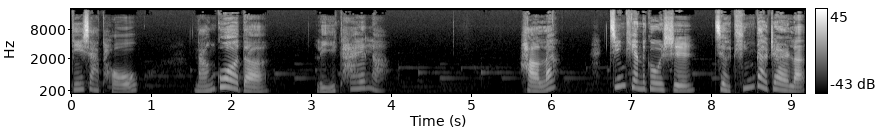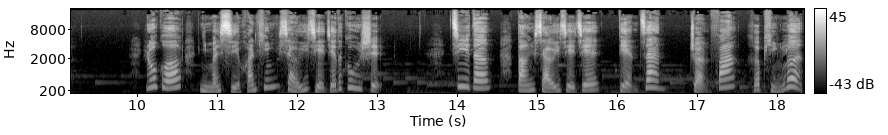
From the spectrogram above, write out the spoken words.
低下头，难过的离开了。好了，今天的故事就听到这儿了。如果你们喜欢听小鱼姐姐的故事，记得帮小鱼姐姐点赞、转发和评论，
